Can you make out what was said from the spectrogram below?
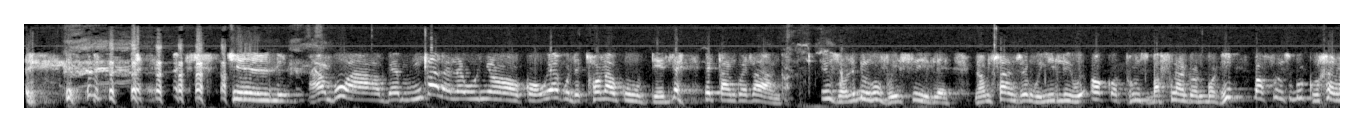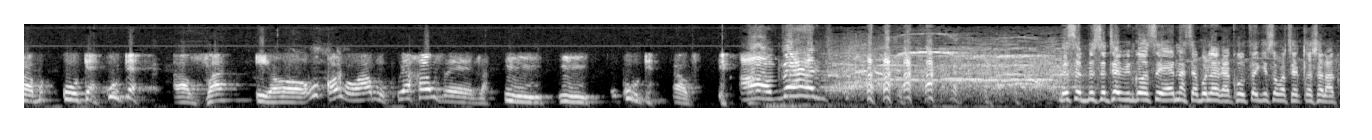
tyhini hamba uhambe mxelele unyoko uya kundichola kude le ecankwelanga izolo ibinguvuyisile namhlanje nguyiliwe okotha umzi bafuna ntoni bona? Hi bafundisa ubugqusha nabo kude kude. Ava iyo ugqongo wam uyarhawuzela mm, mm, kude ava. Oh man listen mr Thembi Nkosi yena siyabulela kakhulu. Thank you so much ngexesha lakho.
